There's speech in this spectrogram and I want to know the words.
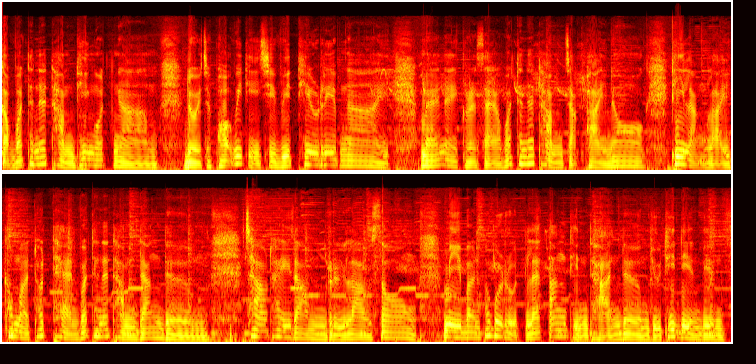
กับวัฒนธรรมที่งดงาม โดยเฉพาะวิถีชีวิตที่เรียบง่าย แม้ในกระแสวัฒนธรรมจากภายนอก ที่หลั่งไหลเข้ามาทดแทนวัฒนธรรมดั้งเดิม ชาวไทยดำหรือลาวซ่ง มีบรรพบุรุษและตั้งถิ่นฐานเดิมอยู่ที่เดียนเบียนโฟ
